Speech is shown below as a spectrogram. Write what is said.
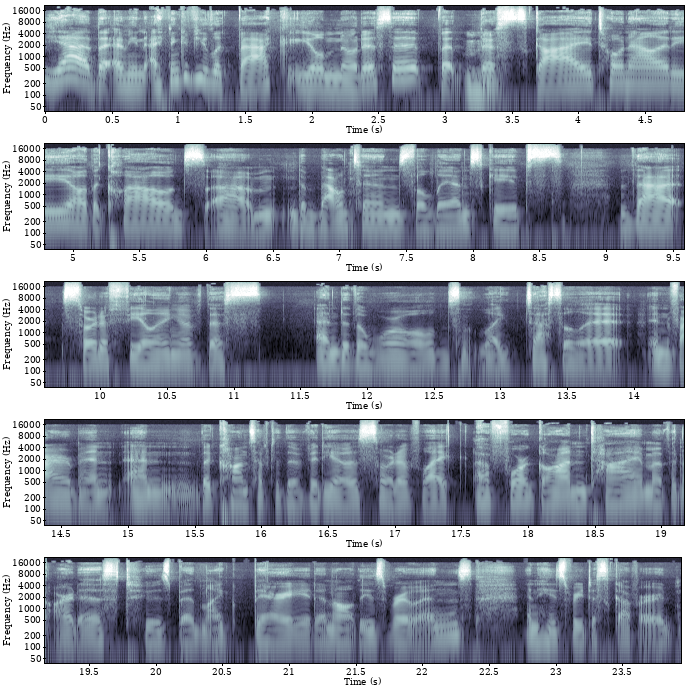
Yeah, the, I mean, I think if you look back, you'll notice it. But mm-hmm. the sky tonality, all the clouds, um, the mountains, the landscapes, that sort of feeling of this end of the world, like desolate environment. And the concept of the video is sort of like a foregone time of an artist who's been like buried in all these ruins and he's rediscovered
